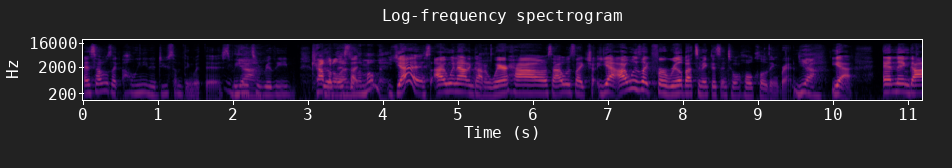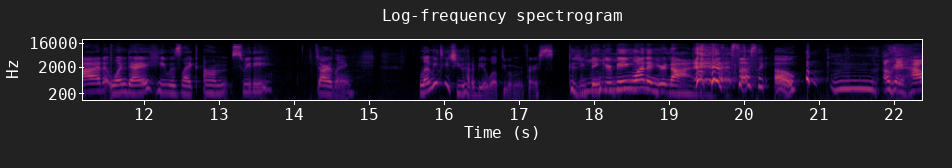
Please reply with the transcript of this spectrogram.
And so I was like, oh, we need to do something with this. We yeah. need to really capitalize on the moment. Yes, I went out and got a warehouse. I was like, yeah, I was like for real about to make this into a whole clothing brand. Yeah, yeah. And then God, one day, He was like, um, sweetie, darling, let me teach you how to be a wealthy woman first, because you think you're being one and you're not. so I was like, oh. Mm, okay, how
